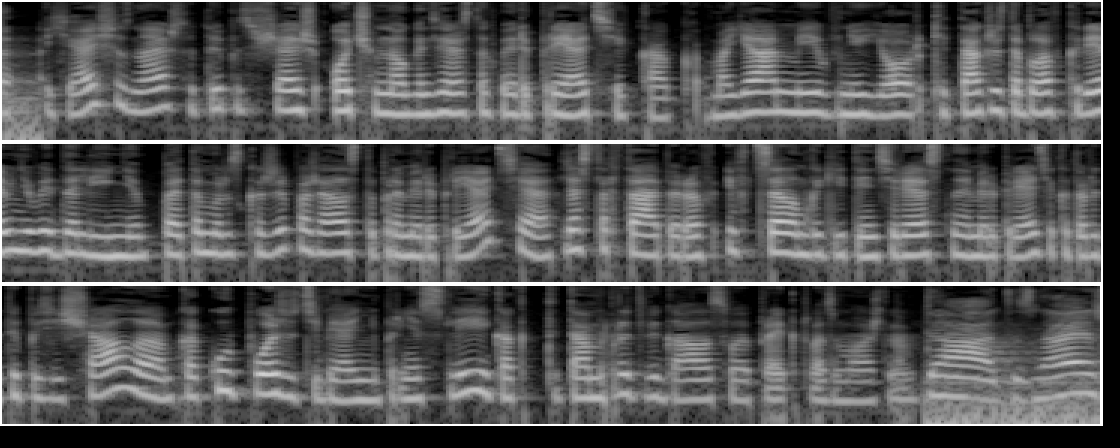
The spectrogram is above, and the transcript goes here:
Я еще знаю, что ты посещаешь очень много интересных мероприятий, как в Майами, в Нью-Йорке. Также ты была в Кремниевой долине. Поэтому расскажи, пожалуйста, про мероприятия для стартаперов и в целом какие-то интересные мероприятия, которые ты посещала. Какую пользу тебе они принесли и как ты там продвигала свой проект, возможно? Да, ты знаешь,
